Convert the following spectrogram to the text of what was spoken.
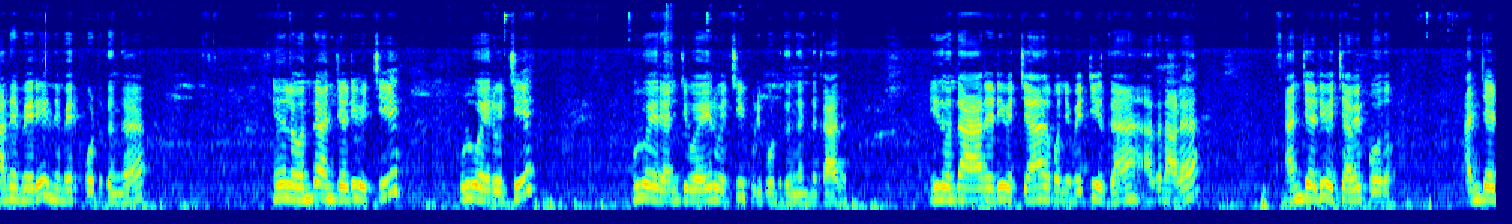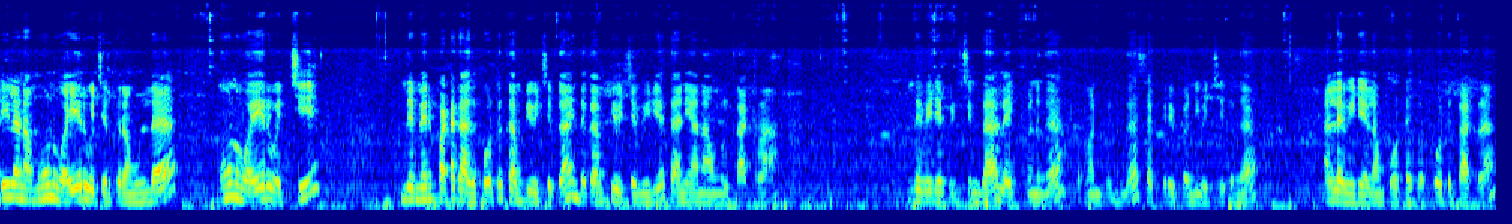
அதேமாரி இந்தமாரி போட்டுக்கோங்க. இதில் வந்து அஞ்சு அடி வச்சு உள் ஒயர் வச்சு உள் ஒயர் அஞ்சு ஒயர் வச்சு இப்படி போட்டுக்கோங்க இந்த காது. இது வந்து ஆறு அடி வச்சேன். அது கொஞ்சம் வெட்டியிருக்கேன். அதனால் அஞ்சு அடி வச்சாவே போதும். அஞ்சு அடியில் நான் மூணு ஒயர் வச்சுருக்கிறேன் உள்ளே. மூணு ஒயர் வச்சு இந்தமாரி பட்டக்காது போட்டு கம்பி வச்சுருக்கேன். இந்த கம்பி வச்ச வீடியோ தனியாக நான் உங்களுக்கு காட்டுறேன். இந்த வீடியோ பிடிச்சிருந்தா லைக் பண்ணுங்கள் கமெண்ட் பண்ணுங்கள் சப்ஸ்கிரைப் பண்ணி வச்சுக்கோங்க. நல்ல வீடியோலாம் போட்டு போட்டு காட்டுறேன்.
